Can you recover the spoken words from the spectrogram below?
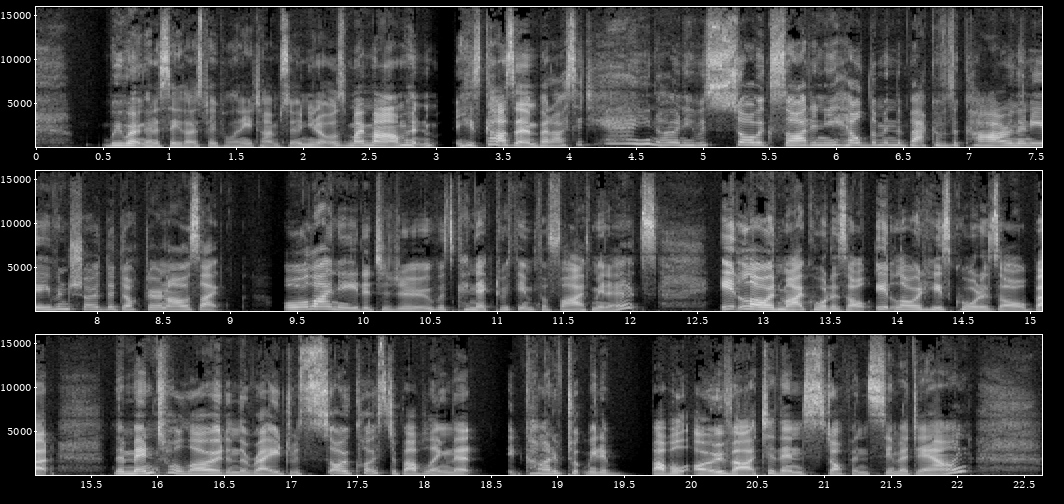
we weren't going to see those people anytime soon. You know, it was my mum and his cousin. But I said, yeah, you know, and he was so excited and he held them in the back of the car. And then he even showed the doctor. And I was like, all I needed to do was connect with him for five minutes. It lowered my cortisol, it lowered his cortisol, but the mental load and the rage was so close to bubbling that it kind of took me to bubble over to then stop and simmer down.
